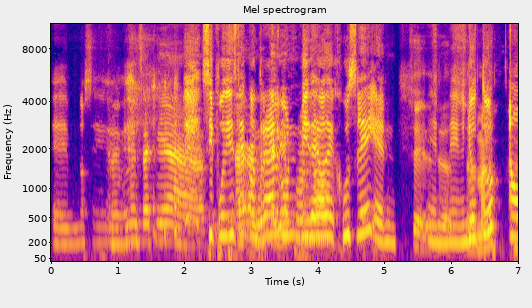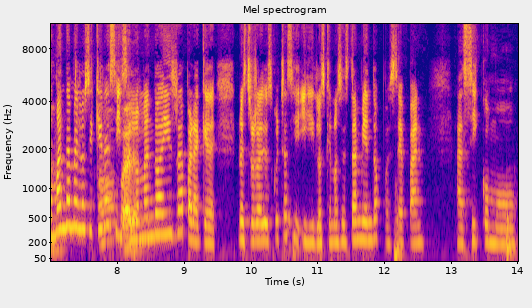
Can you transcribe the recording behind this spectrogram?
eh, no sé. Algún mensaje a- Si pudiste a- encontrar algún video de Husley en, Sí, en, los- YouTube, o mándamelo si quieres Oh, y se lo mando a Isra para que nuestros radioescuchas y, y los que nos están viendo pues sepan así como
